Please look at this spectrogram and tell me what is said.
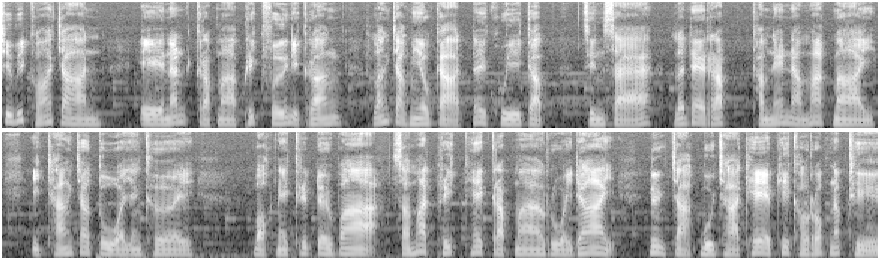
ชีวิตของอาจารย์ เอนั้นกลับมาพลิกฟื้นอีกครั้ง หลังจากมีโอกาสได้คุยกับสินแสและได้รับคำแนะนำมากมาย อีกทั้งเจ้าตัวยังเคย บอกในคลิปด้วยว่าสามารถพลิกให้กลับมารวยได้ เนื่องจากบูชาเทพที่เคารพนับถือ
